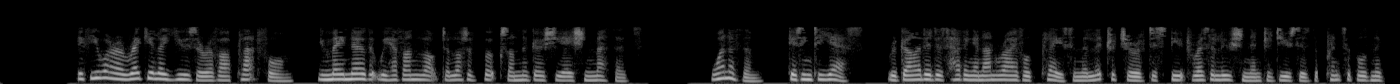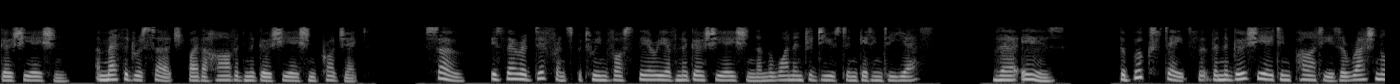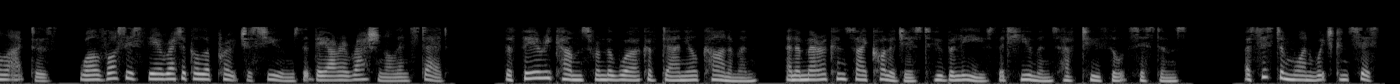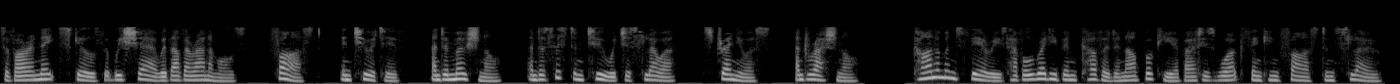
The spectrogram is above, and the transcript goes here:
If you are a regular user of our platform, you may know that we have unlocked a lot of books on negotiation methods. One of them, Getting to Yes, regarded as having an unrivaled place in the literature of dispute resolution, introduces the principled negotiation, a method researched by the Harvard Negotiation Project. So, is there a difference between Voss' theory of negotiation and the one introduced in Getting to Yes? There is. The book states that the negotiating parties are rational actors, while Voss's theoretical approach assumes that they are irrational instead. The theory comes from the work of Daniel Kahneman, an American psychologist who believes that humans have two thought systems. A system one which consists of our innate skills that we share with other animals, fast, intuitive, and emotional, and a system two which is slower, strenuous, and rational. Kahneman's theories have already been covered in our Bookey about his work Thinking Fast and Slow.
